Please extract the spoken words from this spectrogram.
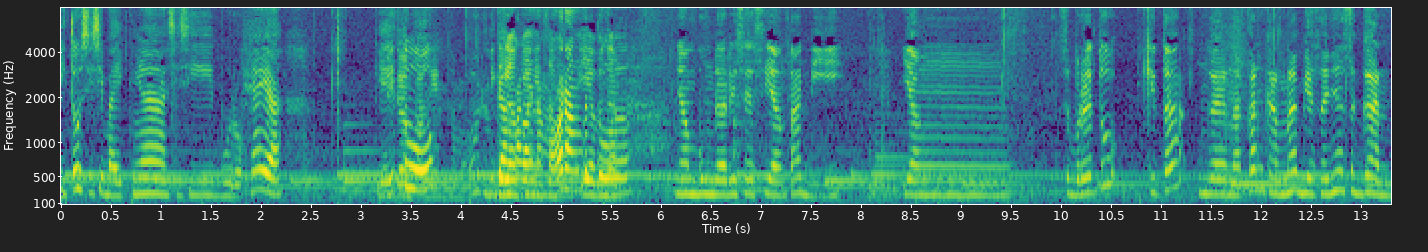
itu sisi baiknya sisi buruknya ya ya itu. Digampangin sama orang. digampangin sama sama- orang iya, betul. benar. nyambung dari sesi yang tadi yang sebenarnya tuh kita nggak enakan karena biasanya segan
